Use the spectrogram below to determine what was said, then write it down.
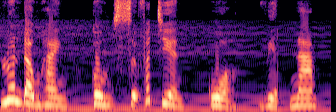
luôn đồng hành cùng sự phát triển của Việt Nam.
